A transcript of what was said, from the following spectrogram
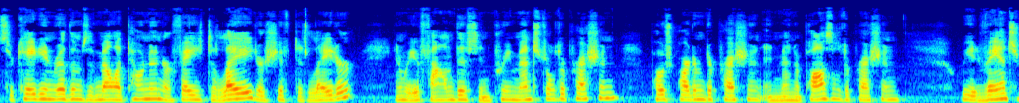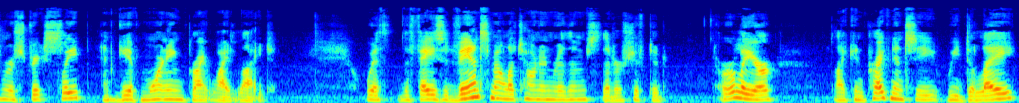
circadian rhythms of melatonin are phase delayed or shifted later, and we have found this in premenstrual depression, postpartum depression, and menopausal depression, we advance and restrict sleep and give morning bright white light with the phase advanced melatonin rhythms that are shifted earlier, like in pregnancy, we delay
